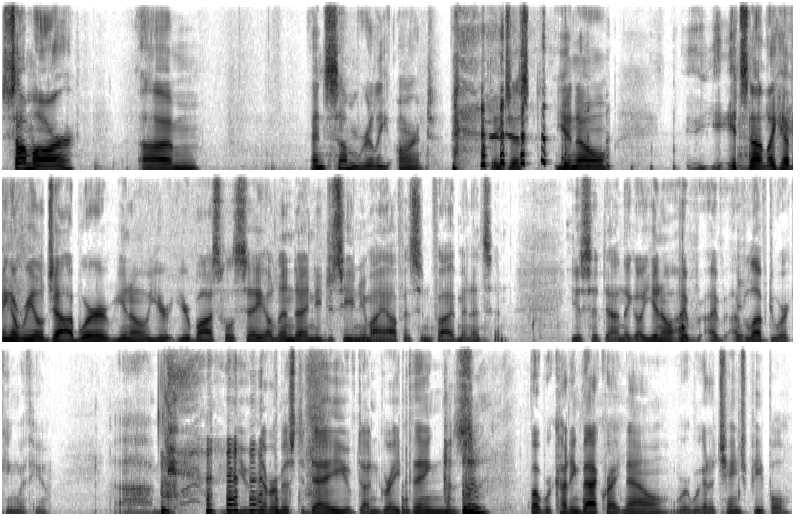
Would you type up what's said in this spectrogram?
some are, um, and some really aren't. They just, you know, it's not like having a real job where you know your your boss will say, "Oh, Linda, I need to see you in my office in five minutes," and you sit down. They go, "You know, I've I've, I've loved working with you. Um, you've never missed a day. You've done great things, but we're cutting back right now. We're we're going to change people."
